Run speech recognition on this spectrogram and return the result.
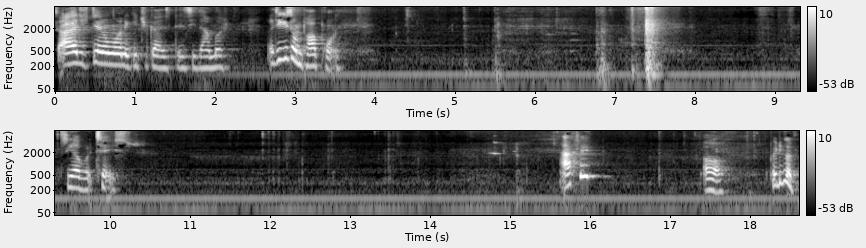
So I just didn't want to get you guys dizzy that much. Let's eat some popcorn. See how it tastes. Actually, oh, pretty good.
